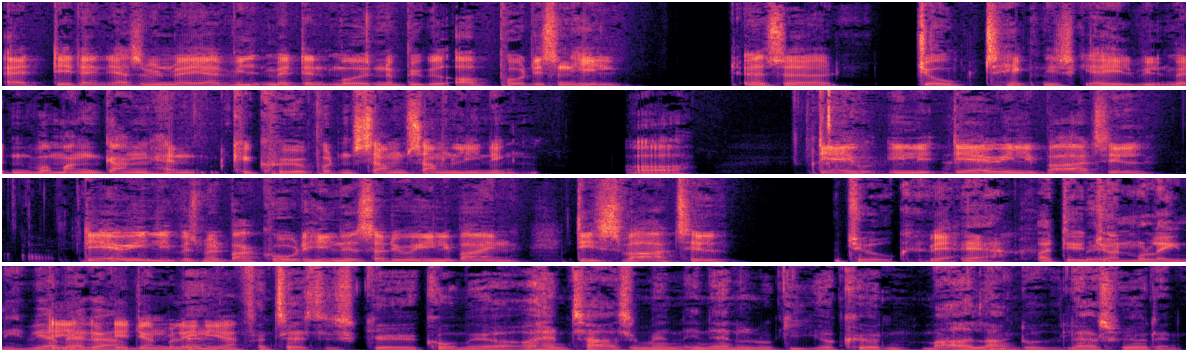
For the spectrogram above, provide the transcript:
at det er den, jeg er så vild med. Jeg er vild med den måde, den er bygget op på. Det er sådan helt altså, joke-teknisk, jeg er helt vild med den, hvor mange gange han kan køre på den samme sammenligning. Og det er jo egentlig, det er jo egentlig bare til... Det er jo egentlig, hvis man bare koger det helt ned, så er det jo egentlig bare en... Det svarer til... joke. Ja. ja. Og det er John Mulaney, vi har Det, med at gøre. det er John Mulaney, ja. En fantastisk øh, komiker, og han tager simpelthen en analogi og kører den meget langt ud. Lad os høre den.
